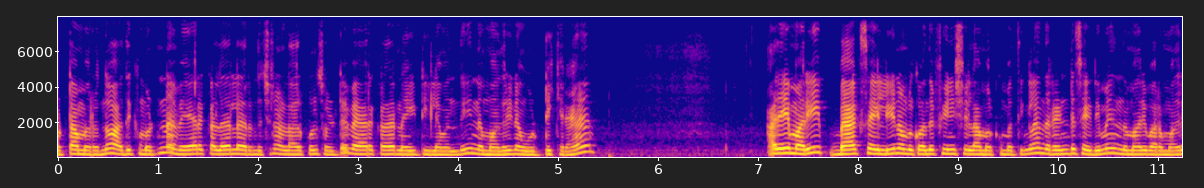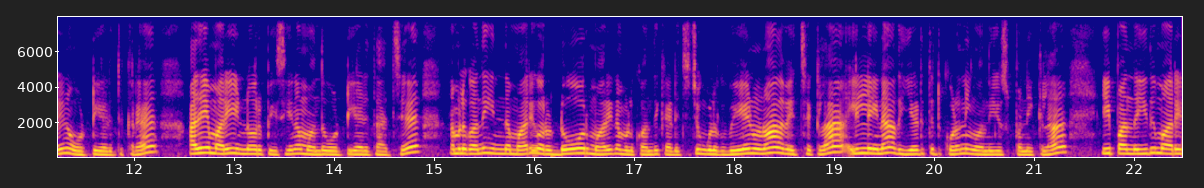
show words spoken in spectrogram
ஒட்டாமல் இருந்தோம். அதுக்கு மட்டும் நான் வேறு கலரில் இருந்துச்சு நல்லாயிருக்கும்னு சொல்லிட்டு வேறு கலர் நைட்டியில் வந்து இந்த மாதிரி நான் ஒட்டிக்கிறேன். அதே மாதிரி பேக் சைட்லேயும் நம்மளுக்கு வந்து ஃபினிஷ் இல்லாமல் இருக்கும் பார்த்திங்களா அந்த ரெண்டு சைடுமே இந்த மாதிரி வர மாதிரி நான் ஒட்டி எடுத்துக்கிறேன். அதே மாதிரி இன்னொரு பீஸையும் நம்ம வந்து ஒட்டி எடுத்தாச்சு. நம்மளுக்கு வந்து இந்த மாதிரி ஒரு டோர் மாதிரி நம்மளுக்கு வந்து கிடச்சிச்சு. உங்களுக்கு வேணும்னா அதை வச்சுக்கலாம். இல்லைன்னா அதை எடுத்துகிட்டு கூட நீங்கள் வந்து யூஸ் பண்ணிக்கலாம். இப்போ அந்த இது மாதிரி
